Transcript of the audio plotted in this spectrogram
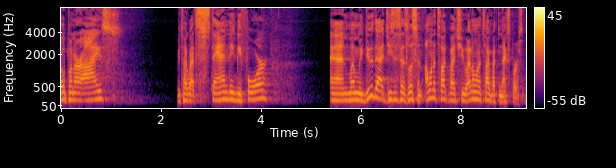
open our eyes. We talk about standing before. And when we do that, Jesus says, Listen, I want to talk about you. I don't want to talk about the next person.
